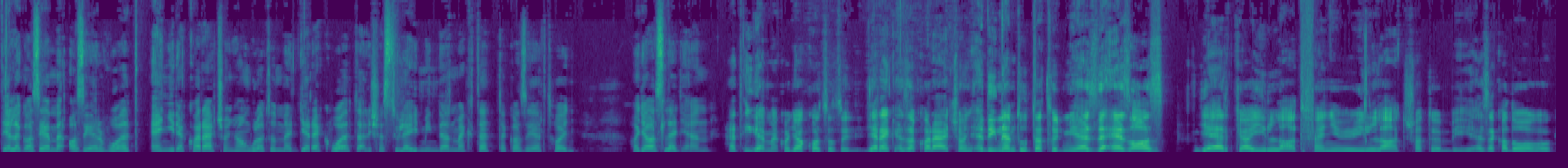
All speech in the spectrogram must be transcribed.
tényleg azért, mert azért volt ennyire karácsony hangulatod, mert gyerek voltál, és a szüleid mindent megtettek azért, hogy, hogy az legyen. Hát igen, meg hogy akkor az, hogy gyerek, ez a karácsony, eddig nem tudtad, hogy mi ez, de ez az, gyertya illat, fenyő illat, stb. Ezek a dolgok.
